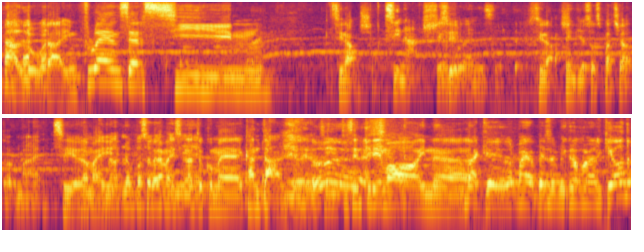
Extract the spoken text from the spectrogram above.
Allora, influencer si... si nasce, si nasce Sì. influencer. si nasce. Quindi io sono spacciato ormai. Sì, oramai, No, non posso oramai niente. nato come cantante, Oh, ti, ti sentiremo in... eh, Ma che ormai ho preso il microfono al chiodo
